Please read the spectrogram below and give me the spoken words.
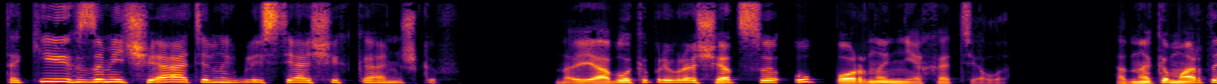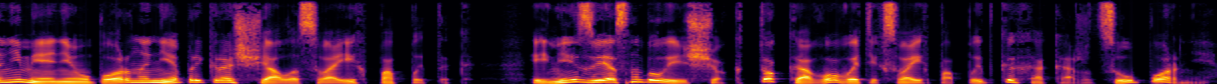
таких замечательных блестящих камешков. Но яблоко превращаться упорно не хотело. Однако Марта не менее упорно не прекращала своих попыток и неизвестно было еще, кто кого в этих своих попытках окажется упорнее.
